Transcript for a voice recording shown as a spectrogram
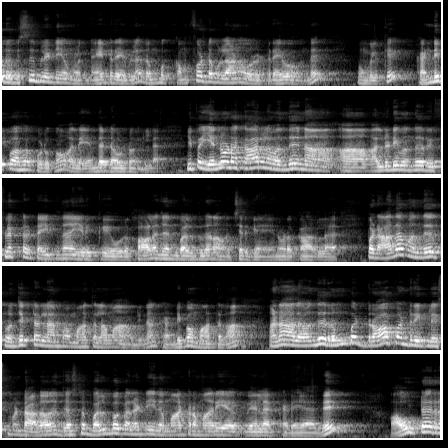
ஒரு விசிபிலிட்டி உங்களுக்கு நைட் டிரைவில் ரொம்ப கம்ஃபர்டபுளான ஒரு டிரைவை வந்து உங்களுக்கு கண்டிப்பாக கொடுக்கும். அதில் எந்த டவுட்டும் இல்லை. இப்போ என்னோடய காரில் வந்து நான் ஆல்ரெடி வந்து ரிஃப்ளெக்டர் டைப் தான் இருக்குது ஒரு ஹாலஜன் பல்பு தான் நான் வச்சுருக்கேன் என்னோடய காரில் பட் அதை வந்து ப்ரொஜெக்டர் லேம்பை மாற்றலாமா அப்படின்னா கண்டிப்பாக மாற்றலாம் ஆனால் அதை வந்து ரொம்ப ட்ராப் அண்ட் ரீப்ளேஸ்மெண்ட்டாக அதாவது ஜஸ்ட் பல்பை கலட்டி இதை மாற்ற மாதிரியே வேலை கிடையாது. Uh, அவுட்டர்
